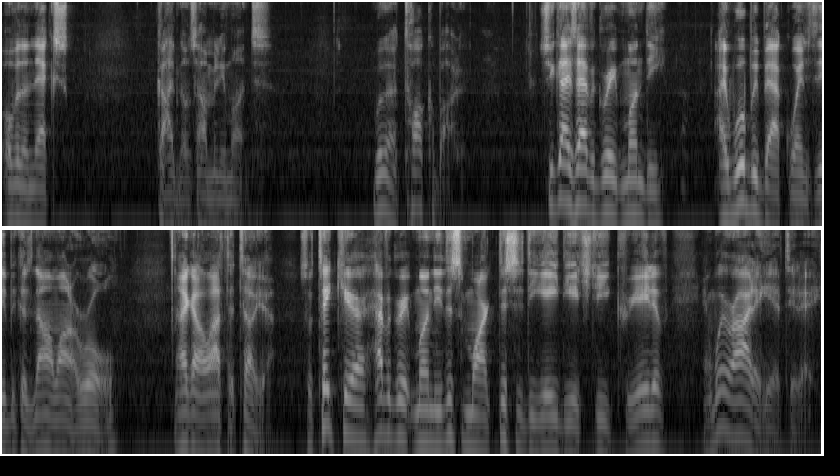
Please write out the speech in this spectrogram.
over the next, God knows how many months. We're going to talk about it. So you guys have a great Monday. I will be back Wednesday because now I'm on a roll. I got a lot to tell you. So take care. Have a great Monday. This is Mark. This is the ADHD Creative, and we're out of here today.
